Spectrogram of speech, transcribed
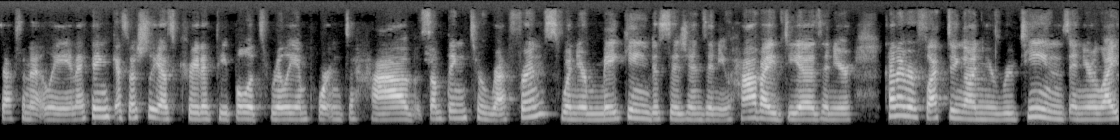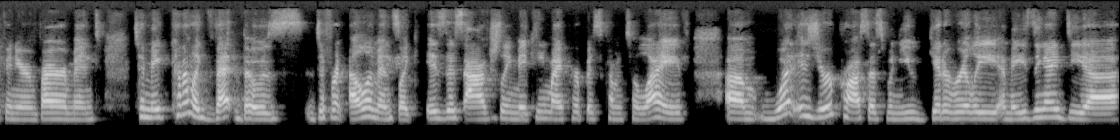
Definitely. And I think, especially as creative people, it's really important to have something to reference when you're making decisions and you have ideas and you're kind of reflecting on your routines and your life and your environment to make kind of like vet those different elements. Like, is this actually making my purpose come to life? Um, what is your process when you get a really amazing idea?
